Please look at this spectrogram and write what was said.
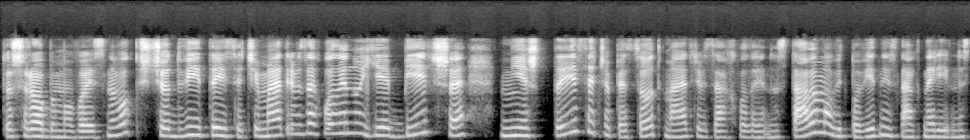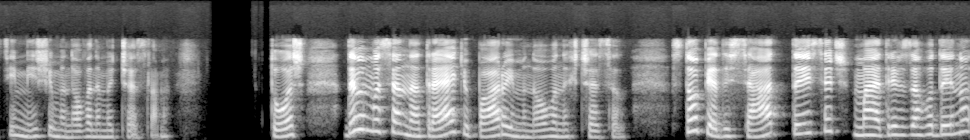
Тож робимо висновок, що 2000 метрів за хвилину є більше, ніж 1500 метрів за хвилину. Ставимо відповідний знак нерівності між іменованими числами. Тож, дивимося на третю пару іменованих чисел. 150 тисяч метрів за годину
